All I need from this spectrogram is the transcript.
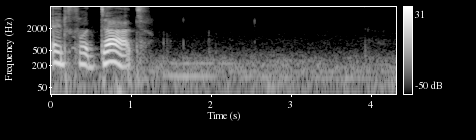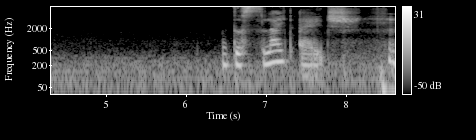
And for that, the slight edge,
